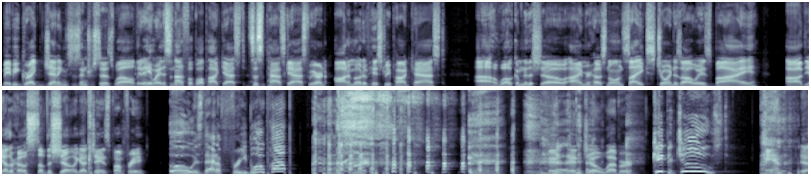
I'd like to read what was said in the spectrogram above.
Maybe Greg Jennings is interested as well. But anyway, this is not a football podcast. This is a Passcast. We are an automotive history podcast. Uh, welcome to the show. I'm your host, Nolan Sykes, joined as always by uh, the other hosts of the show. I got James Pumphrey. Oh, is that a free blow pop? and, and Joe Weber. Keep it juiced. And yeah,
